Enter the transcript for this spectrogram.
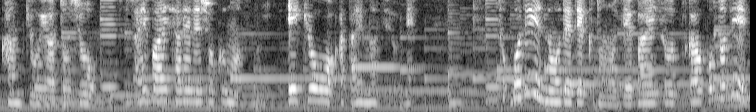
環境や土壌栽培される食物に影響を与えますよね。そこで Nordetect のデバイスを使うことで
